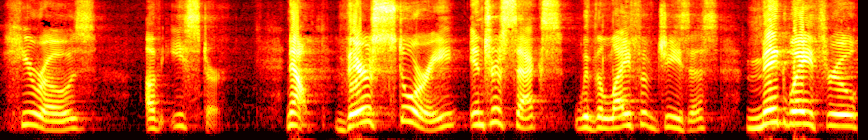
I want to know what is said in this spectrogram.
heroes of Easter. Now, their story intersects with the life of Jesus midway through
